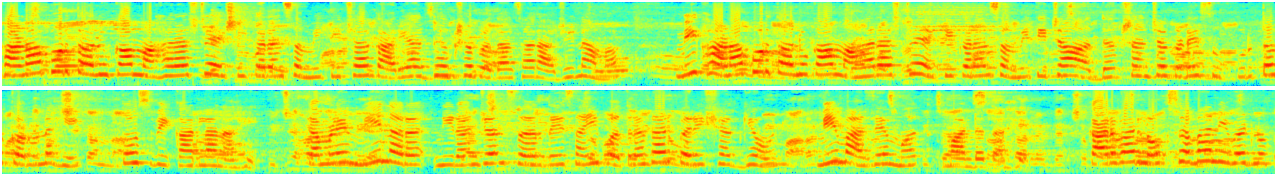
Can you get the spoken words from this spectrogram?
खानापूर तालुका महाराष्ट्र एकीकरण समितीच्या कार्याध्यक्षपदाचा राजीनामा मी खानापूर तालुका महाराष्ट्र एकीकरण समितीच्या अध्यक्षांच्याकडे सुपूर्त करूनही तो स्वीकारला नाही. त्यामुळे मी नर- निरंजन सरदेसाई पत्रकार परिषद घेऊन मी माझे मत मांडत आहे. कारवार लोकसभा निवडणूक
